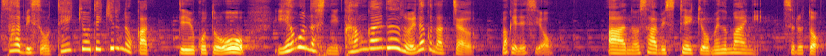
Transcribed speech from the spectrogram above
サービスを提供できるのかっていうことを嫌がなしに考えざるを得なくなっちゃうわけですよ。あのサービス提供を目の前にすると。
